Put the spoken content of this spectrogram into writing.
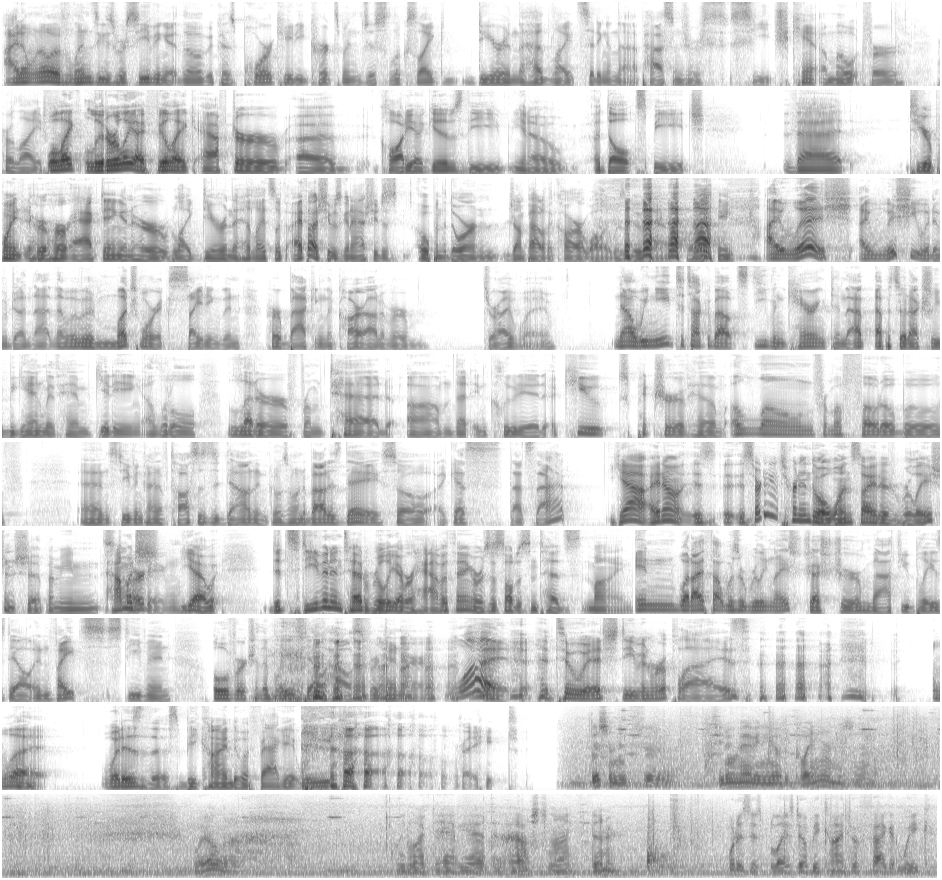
I don't know if Lindsay's receiving it though, because poor Katy Kurtzman just looks like deer in the headlights sitting in that passenger seat. She can't emote for her life. Well, like literally, I feel like after uh, Claudia gives the you know adult speech, that to your point, her her acting and her like deer in the headlights look. I thought she was going to actually just open the door and jump out of the car while it was moving. Like, I wish, I wish she would have done that. That would have been much more exciting than her backing the car out of her driveway. Now we need to talk about Steven Carrington. The ep- episode actually began with him getting a little letter from Ted um, that included a cute picture of him alone from a photo booth, and Steven kind of tosses it down and goes on about his day. So I guess that's that. Yeah, I don't. Is it's starting to turn into a one-sided relationship? I mean, how Starting. much? Yeah. Did Steven and Ted really ever have a thing, or is this all just in Ted's mind? in what I thought was a really nice gesture, Matthew Blaisdel invites Stephen over to the Blaisdel house for dinner. What? to which Steven replies, What? What is this? Be kind to a faggot week? right. Listen, if, uh, if you don't have any other plans, uh, well, uh, we'd like to have you at the house tonight for dinner. What is this, Blaisdel? Be kind to a faggot week?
